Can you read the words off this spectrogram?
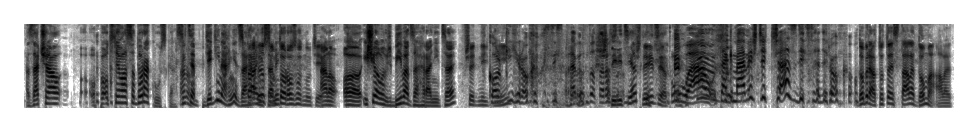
a začal, odsťahoval sa do Rakúska. Sice dedina hneď za Spravil som hranicami. to rozhodnutie. Áno, uh, išiel bývať za hranice. Všední V koľkých rokoch si spravil toto 40? 40. Wow, tak mám ešte čas 10 rokov. Dobre, ale toto je stále doma, ale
